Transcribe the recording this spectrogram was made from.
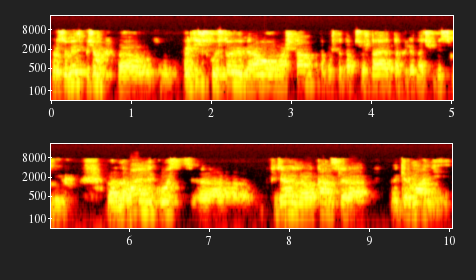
Разумеется, причем э, политическую историю мирового масштаба, потому что это обсуждает так или иначе весь мир. Навальный гость федерального канцлера Германии,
